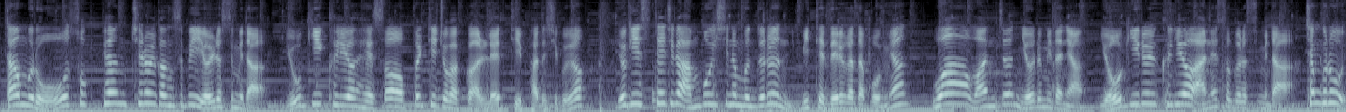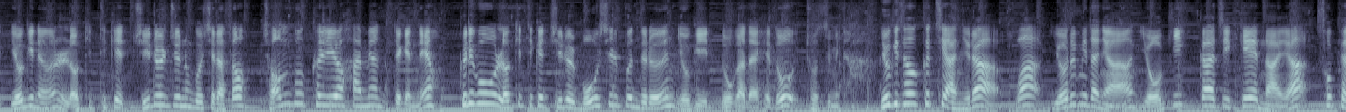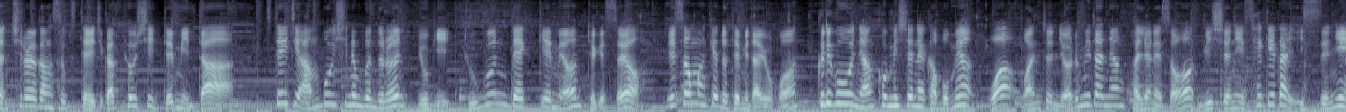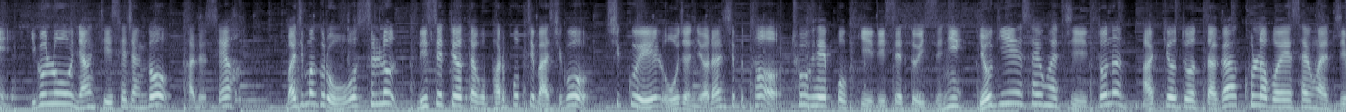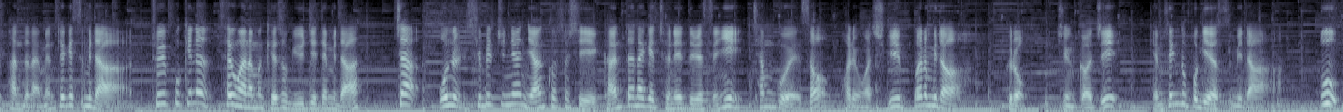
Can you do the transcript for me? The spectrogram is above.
다음으로 속편 7월 강습이 열렸습니다. 여기 클리어해서 풀티 조각과 레티 받으시고요. 여기 스테이지가 안 보이시는 분들은 밑에 내려가다 보면 와 완전 여름이다냥 여기를 클리어 안 해서 그렇습니다. 참고로 여기는 럭키 티켓 G를 주는 곳이라서 전부 클리어하면 되겠네요. 그리고 럭키 티켓 G를 모으실 분들은 여기 노가다 해도 좋습니다. 여기서 끝이 아니라 와 여름이다냥 여기까지 깨놔야 소편 7월 강습 스테이지가 표시됩니다. 스테이지 안 보이시는 분들은 여기 두 군데 깨면 되겠어요. 일성만 깨도 됩니다, 요건. 그리고 냥코 미션에 가보면 와 완전 여름이다 냥 관련해서 미션이 3개가 있으니 이걸로 냥티 3장도 받으세요. 마지막으로 슬롯 리셋되었다고 바로 뽑지 마시고 19일 오전 11시부터 초회 뽑기 리셋도 있으니 여기에 사용할지 또는 아껴두었다가 콜라보에 사용할지 판단하면 되겠습니다. 초회 뽑기는 사용 안 하면 계속 유지됩니다. 자, 오늘 11주년 양코 소식 간단하게 전해드렸으니 참고해서 활용하시기 바랍니다. 그럼 지금까지 갬생 돋보기였습니다. 우!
